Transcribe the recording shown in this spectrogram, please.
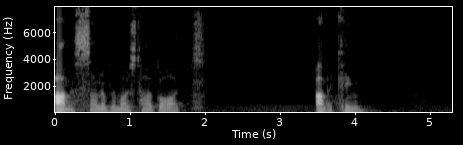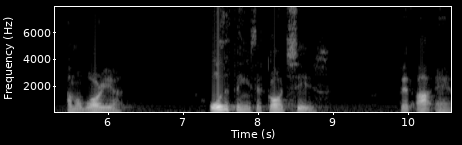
I'm a son of the Most High God. I'm a king. I'm a warrior. All the things that God says that I am,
